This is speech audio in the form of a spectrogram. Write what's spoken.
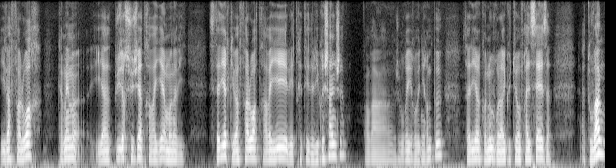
il va falloir quand même, il y a plusieurs sujets à travailler à mon avis. C'est-à-dire qu'il va falloir travailler les traités de libre-échange, on je voudrais y revenir un peu. C'est-à-dire qu'on ouvre l'agriculture française à tout vent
